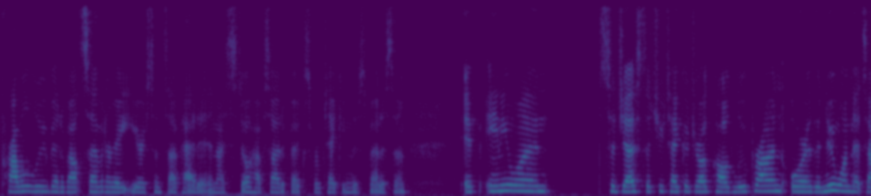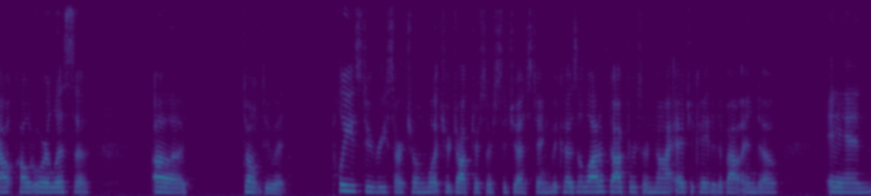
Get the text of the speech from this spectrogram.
probably been about seven or eight years since I've had it, and I still have side effects from taking this medicine. If anyone suggests that you take a drug called Lupron or the new one that's out called Orilissa, uh, don't do it please do research on what your doctors are suggesting because a lot of doctors are not educated about endo and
